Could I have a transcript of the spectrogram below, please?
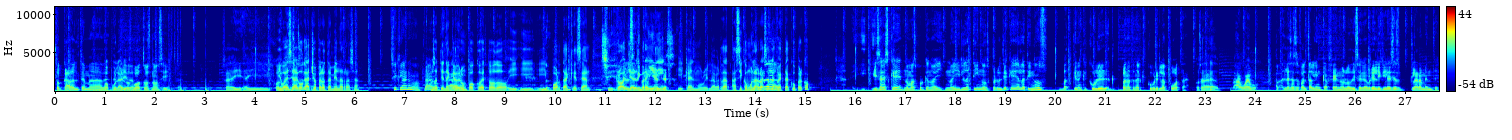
tocado el tema de- los votos, ¿no? Sí. O sea, ahí. ahí Y voy a decir algo gacho, pero también la raza. Sí, claro, claro. o sea, tiene que haber un poco de todo y, y- y importa que sean Sí, ser Brady y Kyle Murray, la verdad. Así como la, La raza le afecta a Cooper Cup. Y, y ¿sabes qué? Nomás porque no hay, no hay latinos, pero el día que haya latinos, va- tienen que cubrir, van a tener que cubrir la cuota. O sea, a huevo. Les hace falta alguien café, ¿no? Lo dice Gabriel Iglesias claramente.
